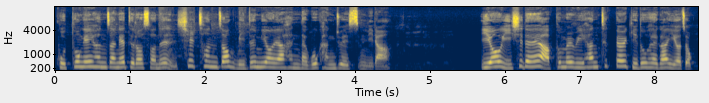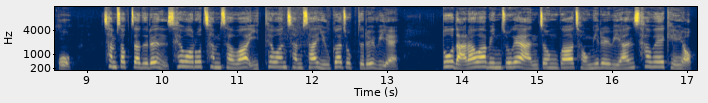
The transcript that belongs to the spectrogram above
고통의 현장에 들어서는 실천적 믿음이어야 한다고 강조했습니다. 이어 이 시대의 아픔을 위한 특별 기도회가 이어졌고 참석자들은 세월호 참사와 이태원 참사 유가족들을 위해 또 나라와 민족의 안정과 정의를 위한 사회 개혁,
